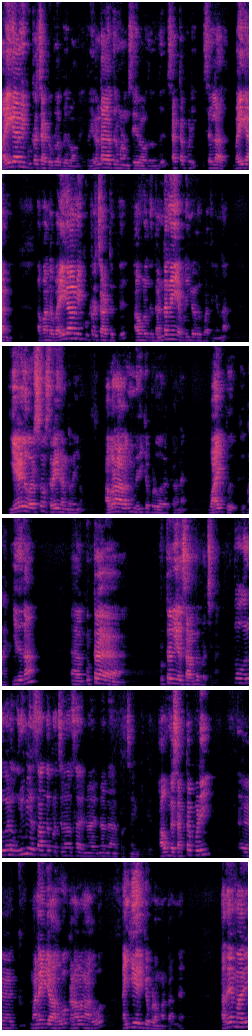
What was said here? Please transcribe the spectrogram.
பைகாமி குற்றச்சாட்டுக்குள்ள போயிடுவாங்க இப்போ இரண்டாவது திருமணம் செய்யறது வந்து சட்டப்படி செல்லாது. பைகாமி. அப்ப அந்த பைகாமி குற்றச்சாட்டுக்கு அவங்களுக்கு தண்டனை அப்படிங்கிறது பாத்தீங்கன்னா ஏழு வருஷம் சிறை தண்டனையும் அபராதமும் விதிக்கப்படுவதற்கான வாய்ப்பு இருக்கு. இதுதான் குற்ற குற்றவியல் சார்ந்த பிரச்சனை. இப்போ ஒருவேளை உரிமையல் சார்ந்த பிரச்சனை சார் என்ன என்னென்ன பிரச்சனைகள் இருக்கு? அவங்க சட்டப்படி மனைவியாகவோ கணவனாகவோ அங்கீகரிக்கப்பட மாட்டாங்க. அதே மாதிரி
